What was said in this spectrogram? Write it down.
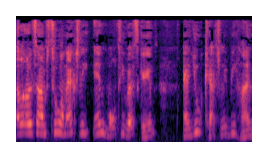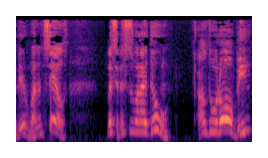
a lot of times too, I'm actually in Multiverse games, and you catch me behind there running sales. Listen, this is what I do. I'll do it all, B.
